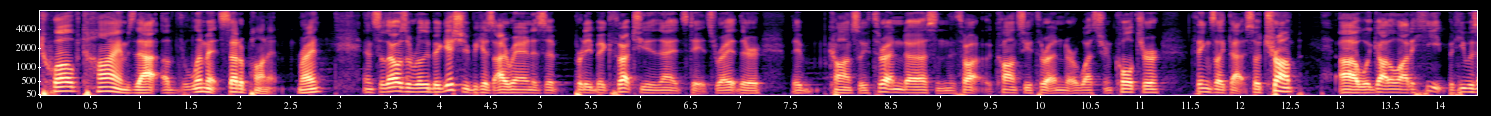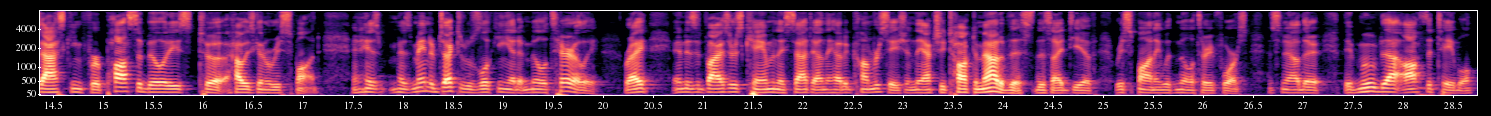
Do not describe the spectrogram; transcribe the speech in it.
12 times that of the limit set upon it, right? And so that was a really big issue because Iran is a pretty big threat to the United States, right? They're they constantly threatened us and they th- constantly threatened our Western culture, things like that. So Trump uh, we got a lot of heat, but he was asking for possibilities to how he's going to respond. And his his main objective was looking at it militarily, right? And his advisors came and they sat down, they had a conversation. They actually talked him out of this this idea of responding with military force. And so now they they've moved that off the table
